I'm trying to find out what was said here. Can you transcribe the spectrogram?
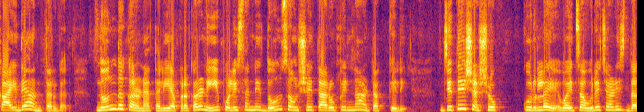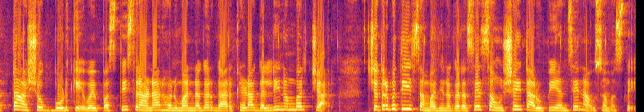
कायद्याअंतर्गत नोंद करण्यात आली. या प्रकरणी पोलिसांनी दोन संशयित आरोपींना अटक केली. जितेश अशोक कुर्लय वय चौवेचाळीस दत्ता अशोक बोडके वय पस्तीस राहणार हनुमाननगर गारखेडा गल्ली नंबर चार. छत्रपती संभाजीनगर असे संशयित आरोपी यांचे नाव समजते.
